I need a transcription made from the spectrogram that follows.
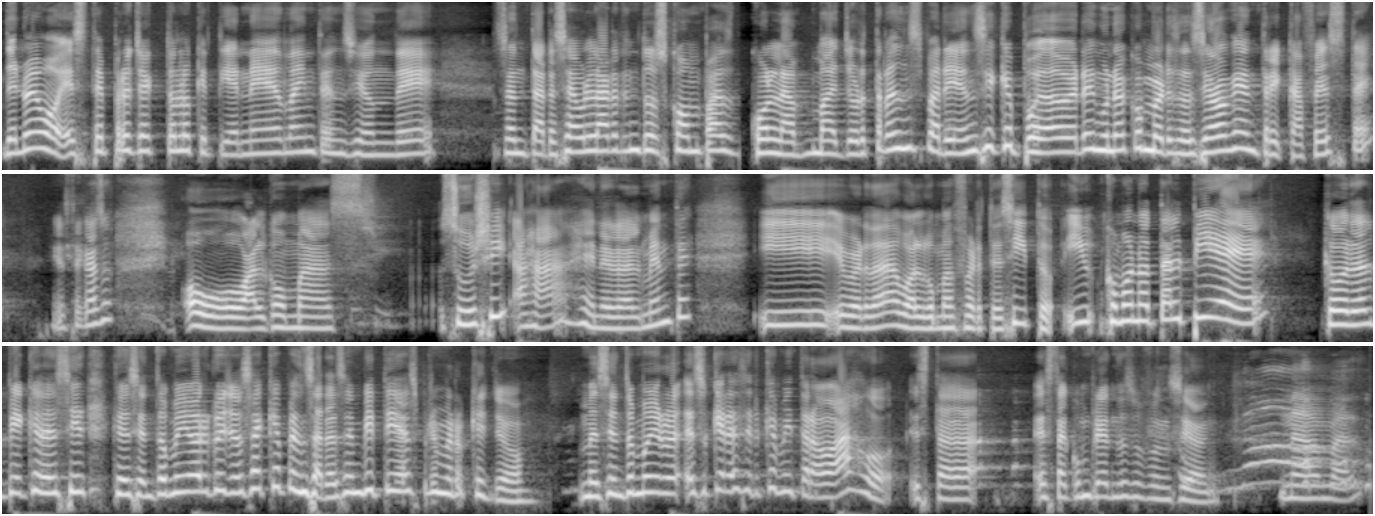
de nuevo, este proyecto lo que tiene es la intención de sentarse a hablar en dos compas con la mayor transparencia que pueda haber en una conversación entre café té, en este caso, o algo más sushi, ajá, generalmente, y verdad, o algo más fuertecito. Y como nota al pie, como nota al pie quiere decir que me siento muy orgullosa que pensaras en BTS primero que yo. Me siento muy eso quiere decir que mi trabajo está está cumpliendo su función. Nada más.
